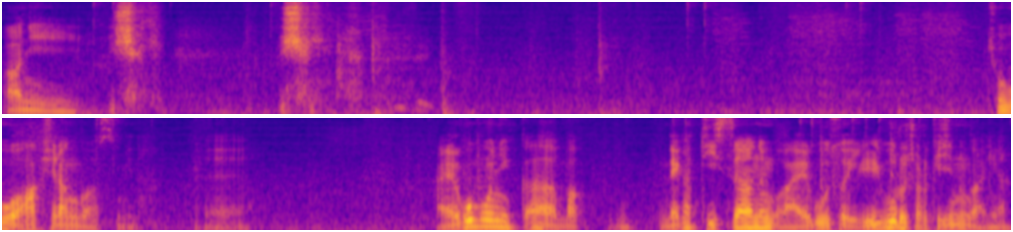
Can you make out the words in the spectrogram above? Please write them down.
아니 이 새끼 이 새끼 초보가 확실한 것 같습니다. 예. 알고 보니까 막 내가 디스하는 거 알고서 일부러 저렇게 짓는 거 아니야?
